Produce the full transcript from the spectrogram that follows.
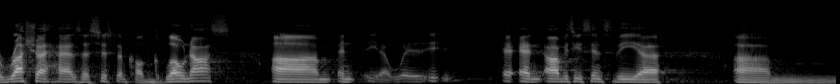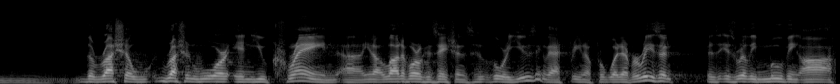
Russia has a system called GLONASS, um, and, you know, it, and obviously since the, uh, um, the Russia, Russian war in Ukraine, uh, you know, a lot of organizations who, who, are using that for, you know, for whatever reason is, is really moving off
